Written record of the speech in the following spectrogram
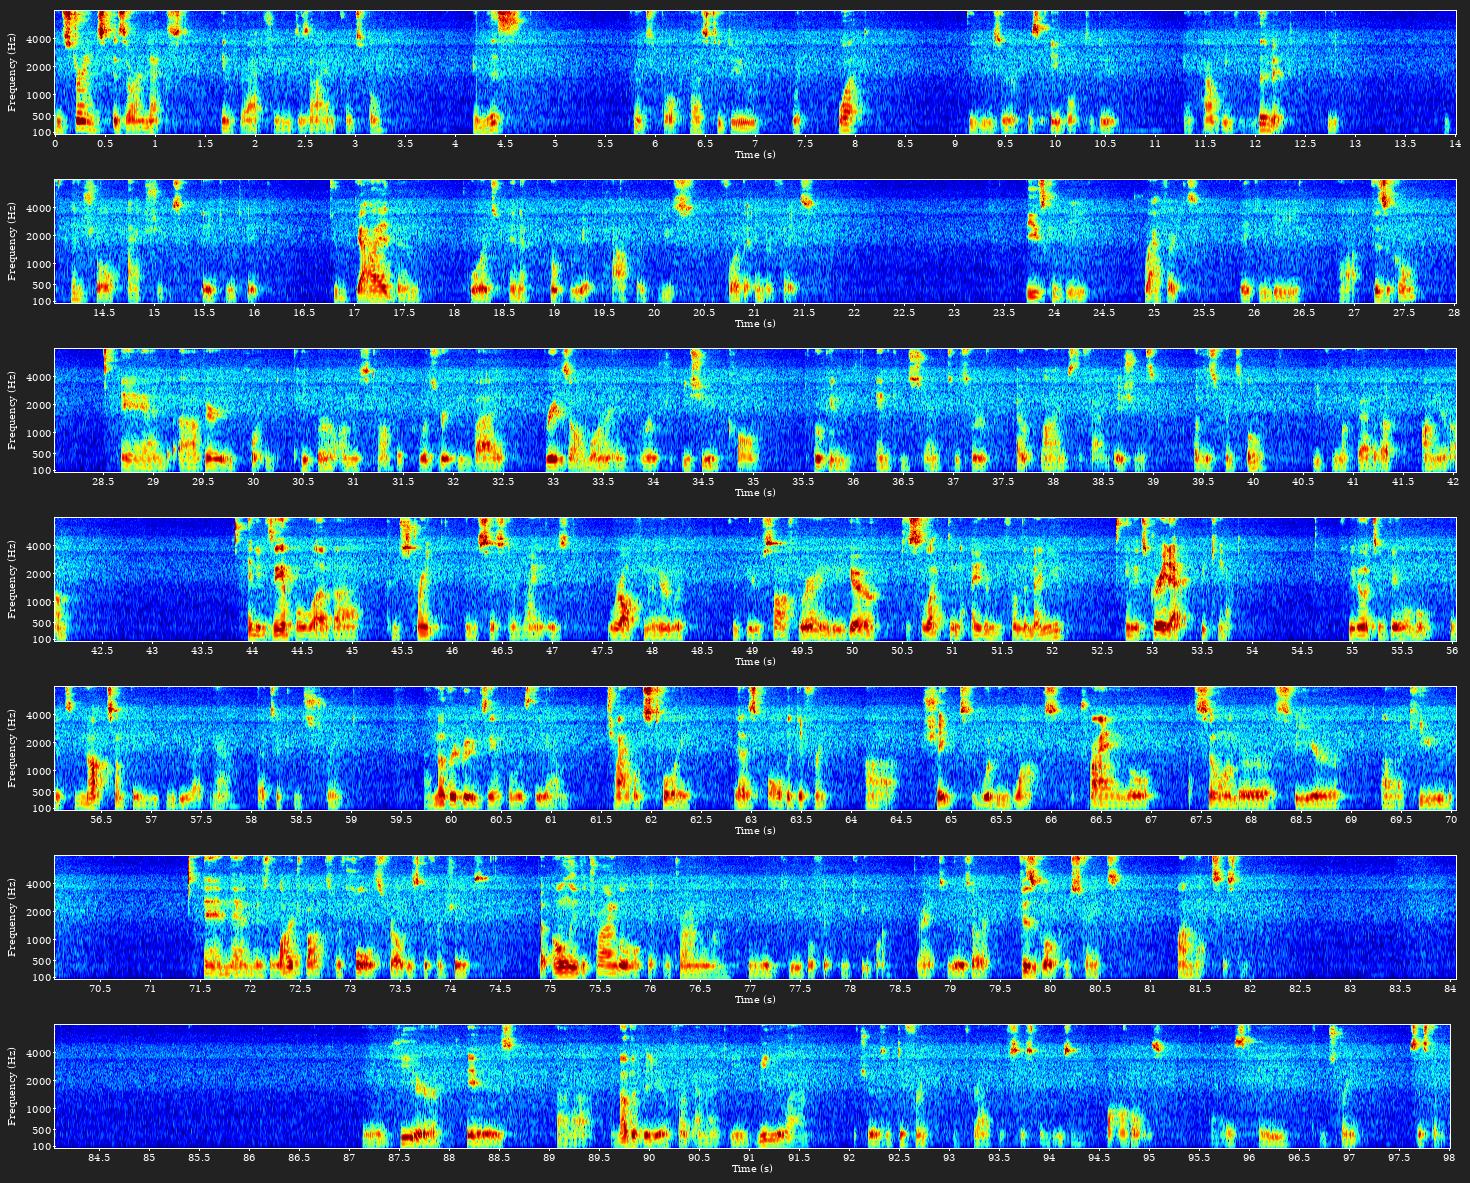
Constraints is our next interaction design principle, and this principle has to do with what the user is able to do and how we limit the potential actions they can take to guide them towards an appropriate path of use for the interface. These can be graphics, they can be uh, physical, and a very important paper on this topic was written by Brygg Ullmer and Hiroshi Ishii called Tokens and Constraints, which sort of outlines the foundations of this principle. You can look that up on your own. An example of a constraint in the system, right, is we're all familiar with computer software and we go to select an item from the menu and it's grayed out. We can't. We know it's available, but it's not something we can do right now. That's a constraint. Another good example is the um, child's toy. It has all the different uh, shapes, wooden blocks, a triangle, a cylinder, a sphere, a cube. And then there's a large box with holes for all these different shapes, but only the triangle will fit in the triangle one, only the cube will fit in the cube one, right? So those are physical constraints on that system. And here is uh, another video from MIT Media Lab, which shows a different interactive system using bottles as a constraint system.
